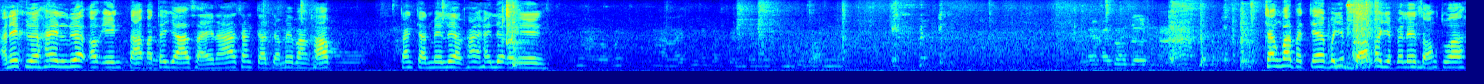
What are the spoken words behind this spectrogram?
อันนี้คือให้เลือกเอาเองตามอัธยาศัยนะ ช่างจันจะไม่บังคับ ช่างจันไม่เลือกให้ให้เลือกเอาเองงานเราไม่งานอะไรที่มันเป็นคนทำทุกวันเนี่ยไม่ต้องเดินหาช่างวัดปัจแจเบอร์ยี่สิบสองก็หยิบไปเลยสองตัวฮะ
